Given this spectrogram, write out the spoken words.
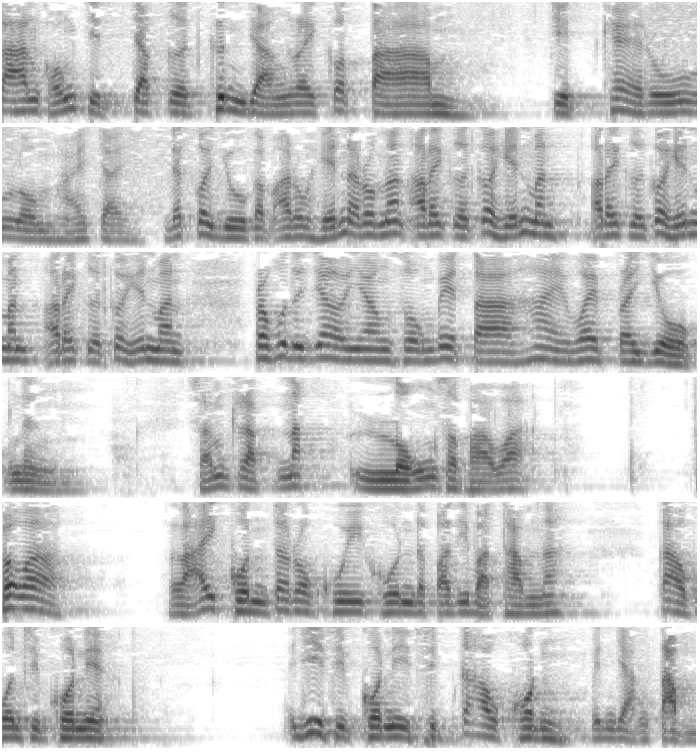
การของจิตจะเกิดขึ้นอย่างไรก็ตาม จิตแค่รู้ลมหายใจ แล้วก็อยู่กับอารมณ์เห็นอารมณ์นั้น อะไรเกิดก็เห็นมัน อะไรเกิดก็เห็นมัน อะไรเกิดก็เห็นมัน พระพุทธเจ้ายังทรงเมตตาให้ไว้ประโยคหนึ่งสำหรับนักหลงสภาวะ เพราะว่าหลายคนถ้าเราคุยคนปฏิบัติธรรมนะ เก้าคนสิบคนเนี่ยยี่สิบคนนี่สิบเก้าคนเป็นอย่างต่ำ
